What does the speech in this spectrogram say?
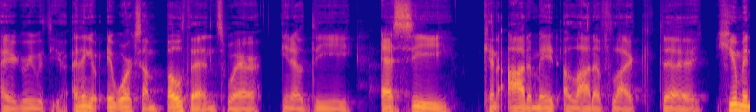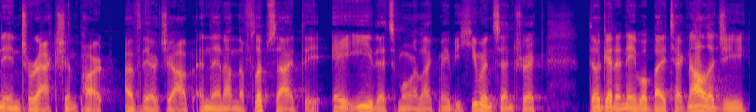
i agree with you i think it, it works on both ends where you know the sc can automate a lot of like the human interaction part of their job. And then on the flip side, the AE that's more like maybe human centric, they'll get enabled by technology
